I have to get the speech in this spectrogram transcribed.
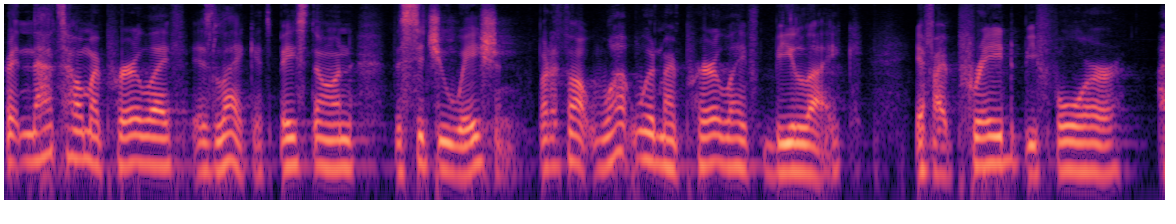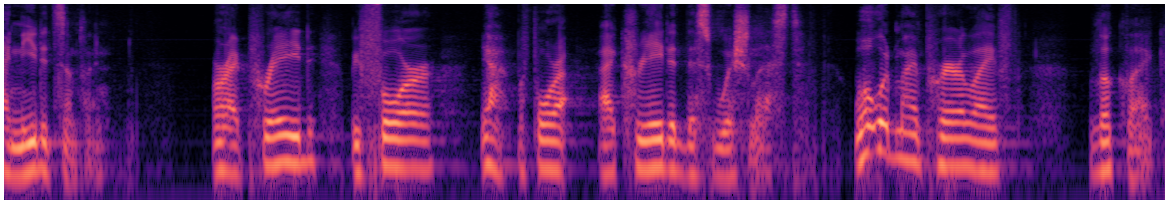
Right? And that's how my prayer life is like. It's based on the situation. But I thought, what would my prayer life be like if I prayed before I needed something? Or I prayed before, yeah, before I created this wish list? What would my prayer life look like?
